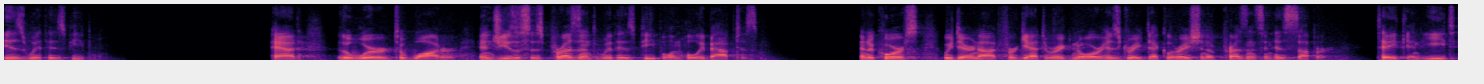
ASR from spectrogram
is with his people. Add the word to water, and Jesus is present with his people in holy baptism. And of course, we dare not forget or ignore his great declaration of presence in his supper. Take and eat,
